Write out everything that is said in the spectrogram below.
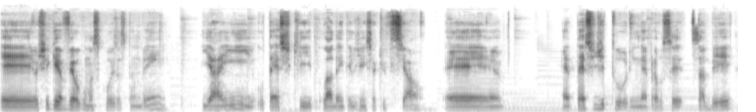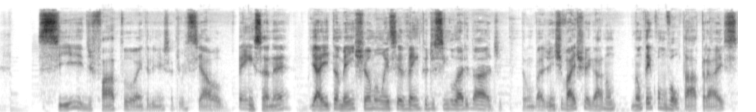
é, eu cheguei a ver algumas coisas também. E aí, o teste que lá da inteligência artificial é, é teste de Turing, né? Para você saber se de fato a inteligência artificial pensa, né? E aí também chamam esse evento de singularidade. Então a gente vai chegar, não, não tem como voltar atrás.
